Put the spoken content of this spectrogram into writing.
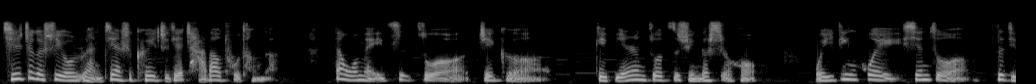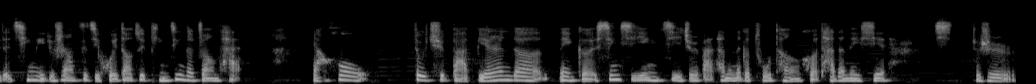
其实这个是有软件是可以直接查到图腾的，但我每一次做这个给别人做咨询的时候，我一定会先做自己的清理，就是让自己回到最平静的状态，然后。就去把别人的那个星系印记，就是把他的那个图腾和他的那些，就是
